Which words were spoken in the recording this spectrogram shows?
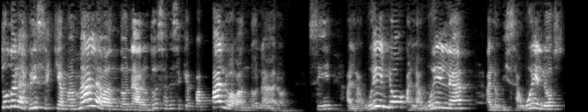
Todas las veces que a mamá la abandonaron, todas esas veces que a papá lo abandonaron, ¿sí? Al abuelo, a la abuela, a los bisabuelos.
